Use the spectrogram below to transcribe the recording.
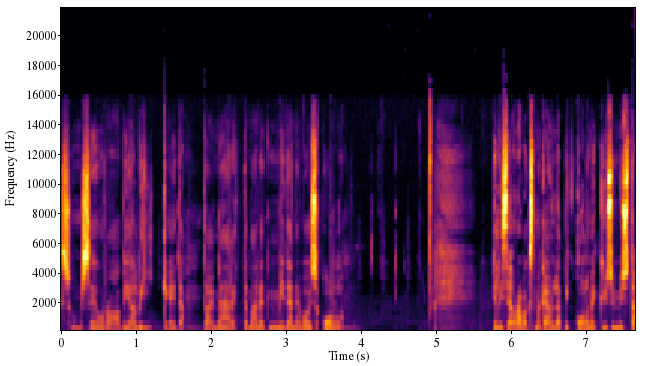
sun seuraavia liikkeitä tai määrittämään, että mitä ne vois olla. Eli seuraavaksi mä käyn läpi kolme kysymystä,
